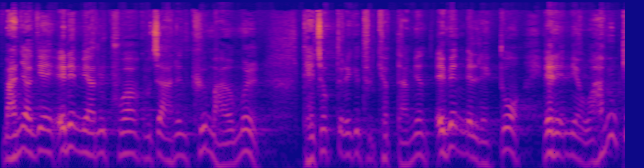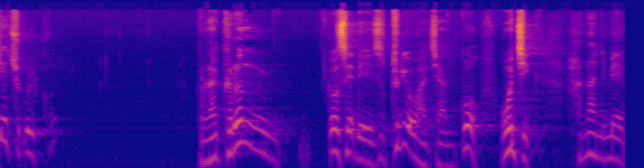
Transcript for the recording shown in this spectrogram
만약에 에레미야를 구하고자 하는 그 마음을 대적들에게 들켰다면 에벤멜렉도 에레미야와 함께 죽을 거예요. 그러나 그런 것에 대해서 두려워하지 않고 오직 하나님의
